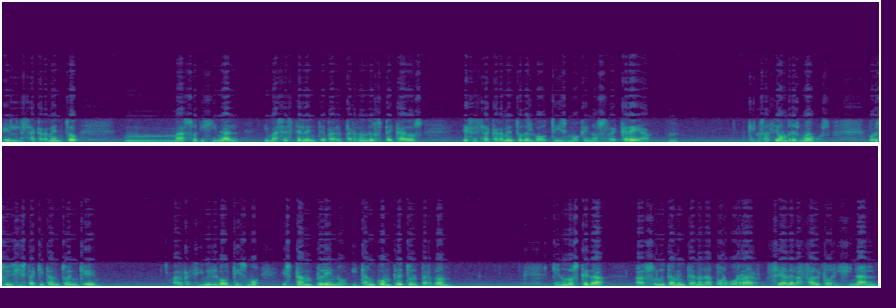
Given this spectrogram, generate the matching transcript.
El sacramento mm, más original y más excelente para el perdón de los pecados es el sacramento del bautismo, que nos recrea, que nos hace hombres nuevos. Por eso insiste aquí tanto en que al recibir el bautismo es tan pleno y tan completo el perdón que no nos queda absolutamente nada por borrar, sea de la falta original,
